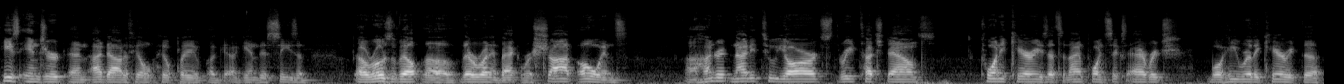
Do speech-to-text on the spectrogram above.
He's injured, and I doubt if he'll he'll play again this season. Uh, Roosevelt, uh, their running back Rashad Owens, 192 yards, three touchdowns, 20 carries. That's a 9.6 average. Well, he really carried the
